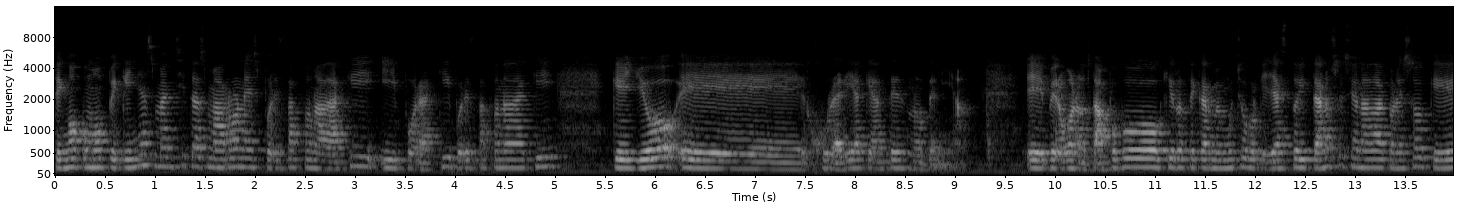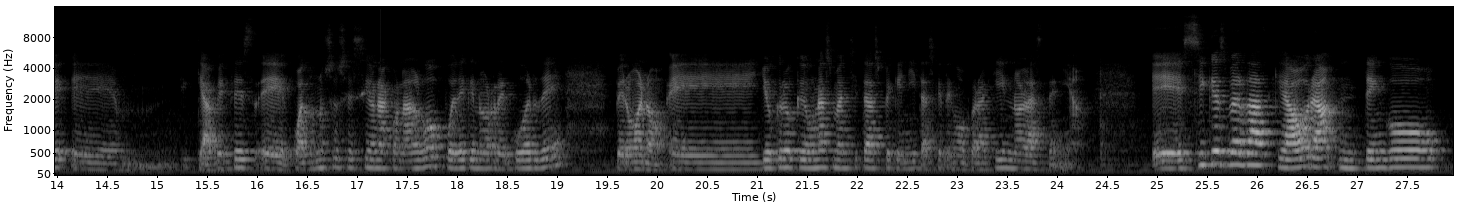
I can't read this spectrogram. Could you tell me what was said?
tengo como pequeñas manchitas marrones por esta zona de aquí y por aquí, por esta zona de aquí, que yo eh, juraría que antes no tenía. Eh, pero bueno, tampoco quiero cecarme mucho porque ya estoy tan obsesionada con eso que, eh, que a veces cuando uno se obsesiona con algo puede que no recuerde, pero bueno, yo creo que unas manchitas pequeñitas que tengo por aquí no las tenía. sí que es verdad que ahora tengo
